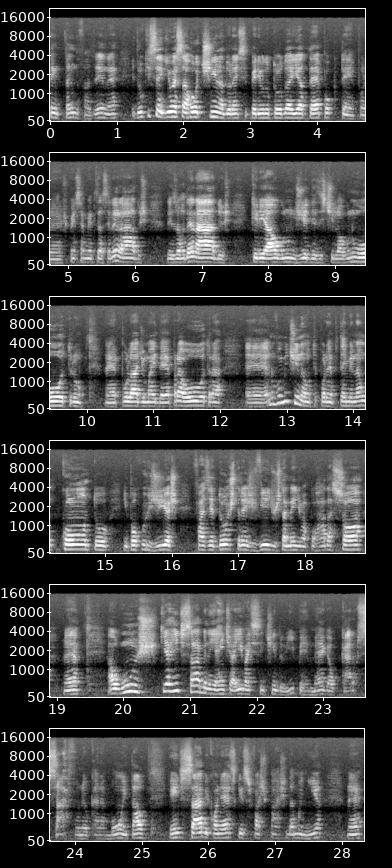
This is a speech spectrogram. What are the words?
tentando fazer, né? E do que seguiu essa rotina durante esse período todo aí até pouco tempo, né? Os pensamentos acelerados, desordenados, criar algo num dia, desistir logo no outro, né? pular de uma ideia para outra. É, eu não vou mentir não, por exemplo, terminar um conto em poucos dias, fazer dois, três vídeos também de uma porrada só, né? Alguns que a gente sabe, né? E a gente aí vai se sentindo hiper, mega, o cara o safo, né? O cara bom e tal. E a gente sabe, conhece que isso faz parte da mania, né?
